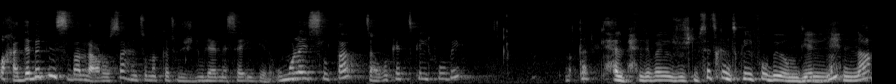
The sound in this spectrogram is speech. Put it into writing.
واخا دابا بالنسبة للعروسة هانتوما كتوجدوا لها مسائل ديالها. ومولاي السلطان حتى هو كتكلفوا به؟ بطبيعة الحال بحال دابا جوج لبسات كنتكلفوا بهم ديال الحنة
